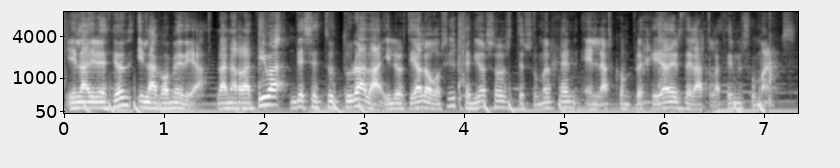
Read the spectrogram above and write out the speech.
Y en la dirección y la comedia. La narrativa desestructurada y los diálogos ingeniosos te sumergen en las complejidades de las relaciones humanas.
